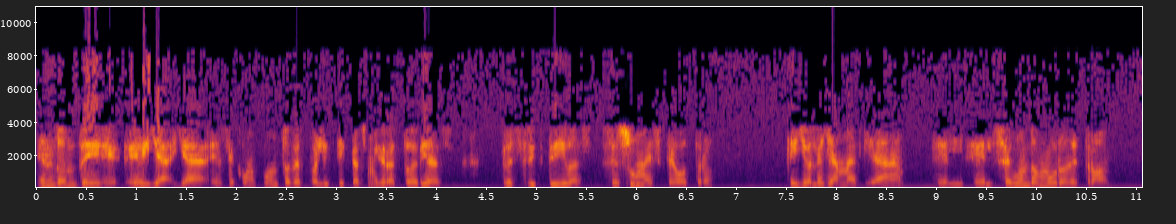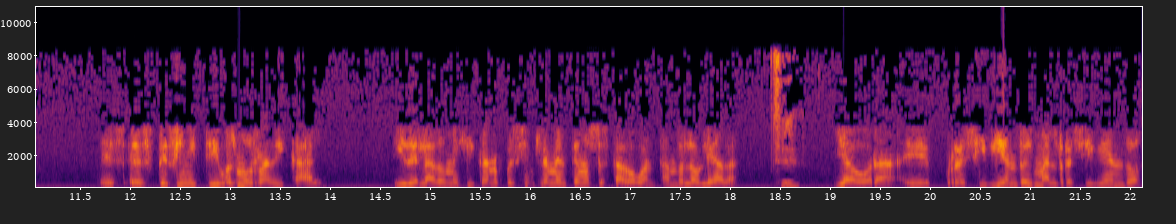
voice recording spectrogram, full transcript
en donde eh, ya ya ese conjunto de políticas migratorias restrictivas se suma este otro que yo le llamaría el, el segundo muro de Trump. Es, es definitivo, es muy radical. Y del lado mexicano, pues simplemente hemos estado aguantando la oleada. Sí. Y ahora eh, recibiendo y mal recibiendo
